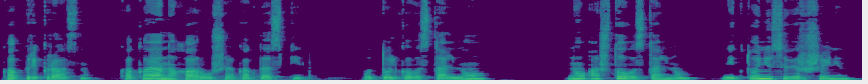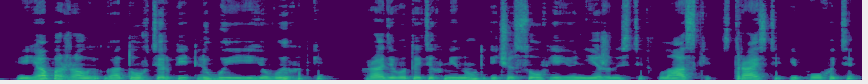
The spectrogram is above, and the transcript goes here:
Как прекрасно, какая она хорошая, когда спит. Вот только в остальном... Ну, а что в остальном? Никто не совершенен, и я, пожалуй, готов терпеть любые ее выходки ради вот этих минут и часов ее нежности, ласки, страсти и похоти.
